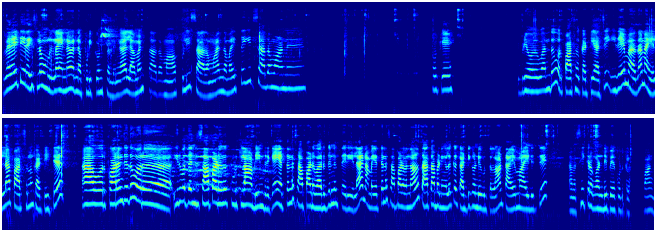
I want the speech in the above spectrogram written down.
வெரைட்டி ரைஸில் உங்களுக்குலாம் என்ன என்ன பிடிக்கும்னு சொல்லுங்கள் லெமன் சாதமா புளி சாதமா இந்த மாதிரி தயிர் சாதமானு ஓகே இப்படி ஒரு வந்து ஒரு பார்சல் கட்டியாச்சு. இதே மாதிரி தான் நான் எல்லா பார்சலும் கட்டிட்டு ஒரு குறைஞ்சது ஒரு இருபத்தஞ்சி சாப்பாடு கொடுக்கலாம் அப்படின்னு இருக்கேன். எத்தனை சாப்பாடு வருதுன்னு தெரியல. நம்ம எத்தனை சாப்பாடு வந்தாலும் தாத்தா பாட்டிங்களுக்கு கட்டி கொண்டு கொடுத்துடலாம். டைம் ஆகிடுச்சு நம்ம சீக்கிரம் கொண்டு போய் கொடுக்கலாம். வாங்க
